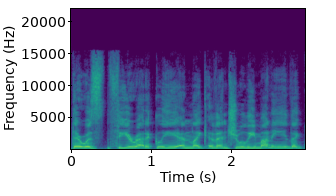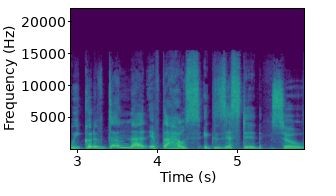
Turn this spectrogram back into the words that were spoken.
there was theoretically and like eventually money, like we could have done that if the house existed. so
